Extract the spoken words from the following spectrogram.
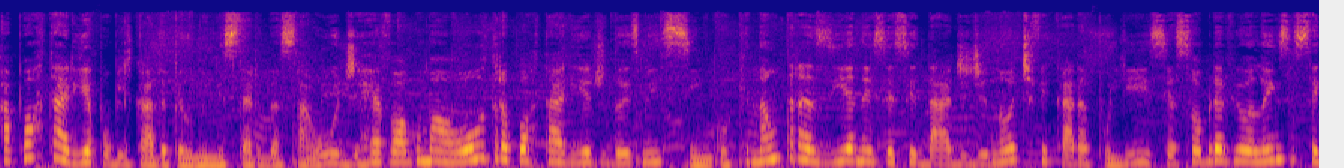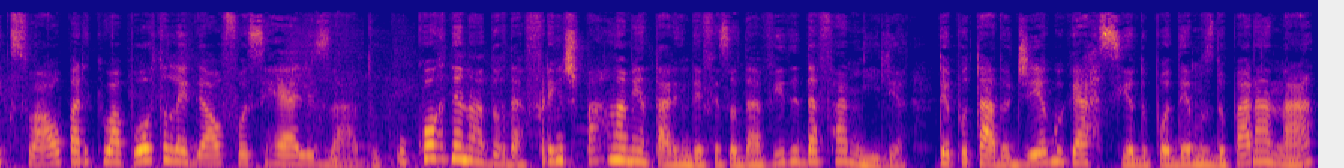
A portaria publicada pelo Ministério da Saúde revoga uma outra portaria de 2005 que não trazia necessidade de notificar a polícia sobre a violência sexual para que o aborto legal fosse realizado. O coordenador da Frente Parlamentar em Defesa da Vida e da Família, deputado Diego Garcia do Podemos do Paraná,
